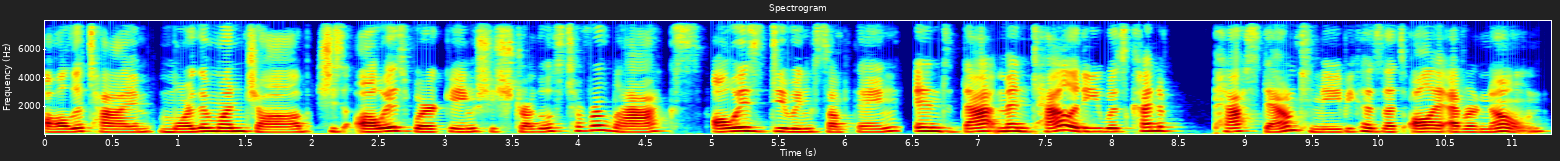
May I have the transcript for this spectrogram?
all the time, more than one job. She's always working. She struggles to relax, always doing something. And that mentality was kind of passed down to me because that's all I ever known.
